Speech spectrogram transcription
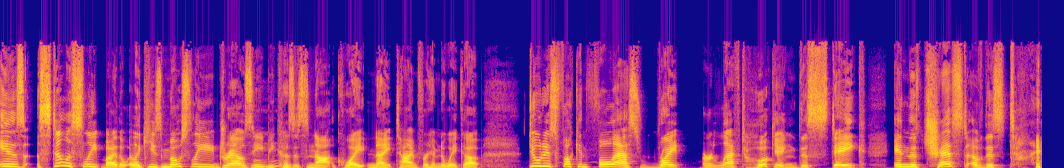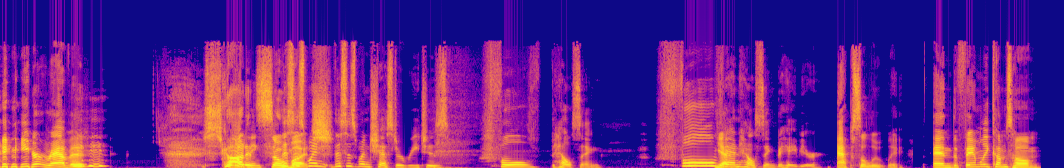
is still asleep. By the way, like he's mostly drowsy Mhm. because it's not quite nighttime for him to wake up. Dude is fucking full ass right or left hooking the stake in the chest of this tiny rabbit. God, it's so this much. Is when, this is when Chester reaches full Helsing. Full Yeah. Van Helsing behavior. Absolutely. And the family comes home,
